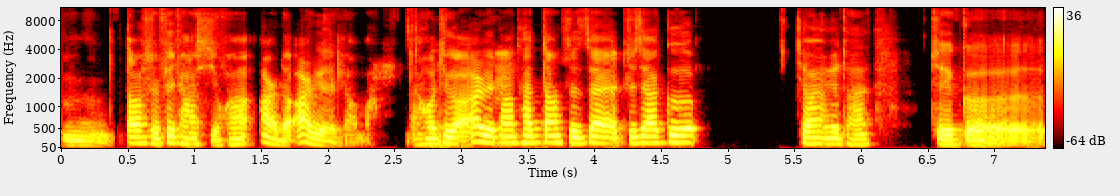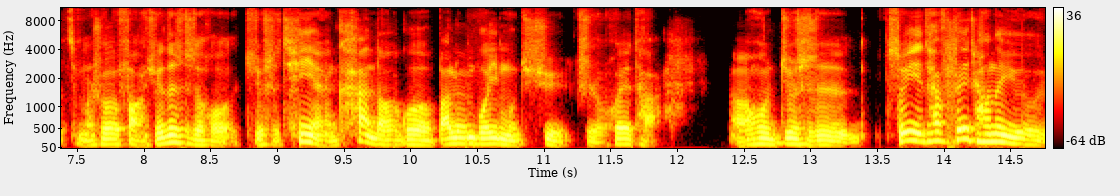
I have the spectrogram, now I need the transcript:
嗯当时非常喜欢二的二乐章嘛，然后这个二乐章他当时在芝加哥交响乐团。这个怎么说？访学的时候就是亲眼看到过巴伦博伊姆去指挥他，然后就是，所以他非常的有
